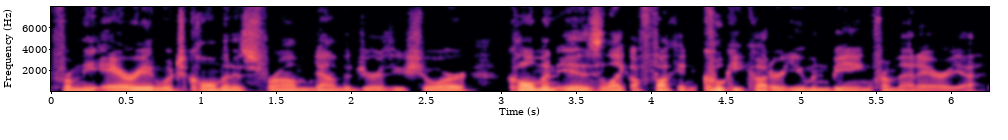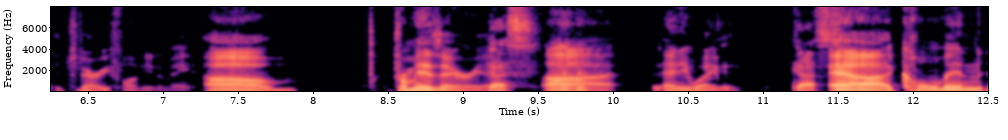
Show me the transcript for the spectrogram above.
from the area in which Coleman is from, down the Jersey Shore, Coleman is like a fucking cookie cutter human being from that area. It's very funny to me. Um, from his area. Yes. Uh, anyway, Gus. Uh, Coleman,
